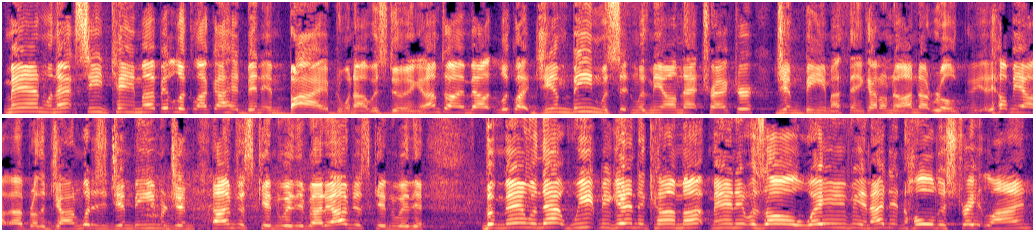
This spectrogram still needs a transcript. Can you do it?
Man, when that seed came up, it looked like I had been imbibed when I was doing it. I'm talking about, looked like Jim Beam was sitting with me on that tractor. Jim Beam, I think. I don't know. I'm not real. Help me out, uh, Brother John. What is it, Jim Beam or Jim? I'm just kidding with you, buddy. I'm just kidding with you. But man, when that wheat began to come up, man, it was all wavy and I didn't hold a straight line.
